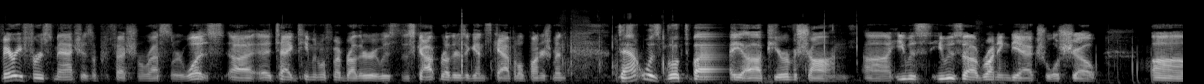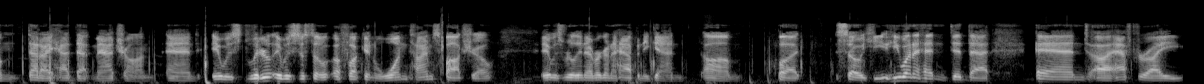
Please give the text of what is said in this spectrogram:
very first match as a professional wrestler was uh, a tag teaming with my brother. It was the Scott brothers against Capital Punishment. That was booked by uh, Pierre Vachon. Uh, he was he was uh, running the actual show um, that I had that match on, and it was literally it was just a, a fucking one time spot show. It was really never going to happen again. Um, but so he he went ahead and did that, and uh, after I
